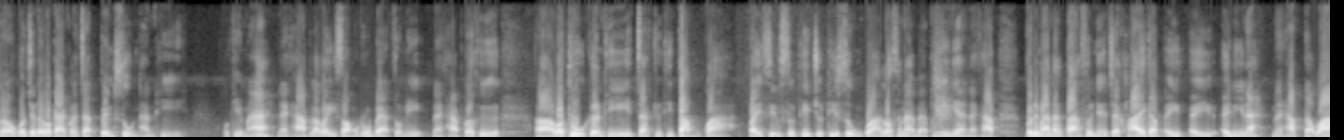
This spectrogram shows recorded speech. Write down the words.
เราก็จะได้ว่าการกระจัดเป็นศูนย์ทันที โอเคไหมนะครับแล้วก็อีก 2 รูปแบบตรงนี้นะครับก็คืออวัตถุเคลื่อนที่จากจุดที่ต่ำกว่า ไปสิ้นสุดที่จุดที่สูงกว่าลักษณะแบบนี้เนี่ยนะครับปริมาณต่างๆ ส่วนใหญ่จะคล้ายกับไอ้ไอ้ไอ้นี่นะนะครับแต่ว่า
